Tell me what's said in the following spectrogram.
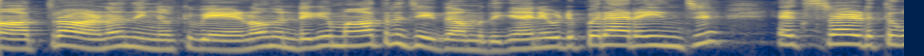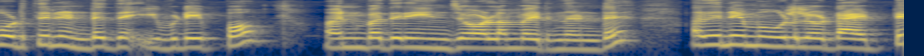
മാത്രമാണ് നിങ്ങൾക്ക് വേണമെന്നുണ്ടെങ്കിൽ മാത്രം ചെയ്താൽ മതി. ഞാനിവിടെ ഇപ്പോൾ ഒരു അര ഇഞ്ച് എക്സ്ട്രാ എടുത്ത് കൊടുത്തിട്ടുണ്ട്. ഇവിടെ ഇപ്പോൾ ഒൻപതര ഇഞ്ചോളം വരുന്നുണ്ട്. അതിന്റെ മുകളിലോട്ടായിട്ട്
